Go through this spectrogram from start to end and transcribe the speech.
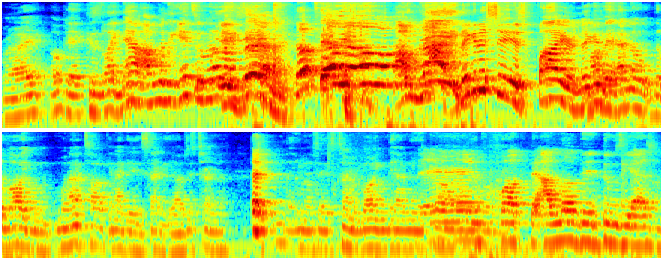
Right? Okay. Cause like now I'm really into it. I'm Exactly. damn, don't tell me the whole I'm not, nigga. This shit is fire, My nigga. bad. I know the volume. When I talk and I get excited, y'all just turn the, eh. like, you know what I'm saying? Just turn the volume down in your car. Fuck that. I love the enthusiasm.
